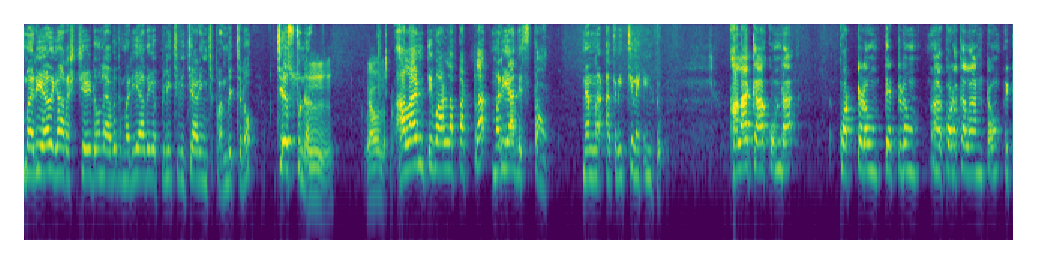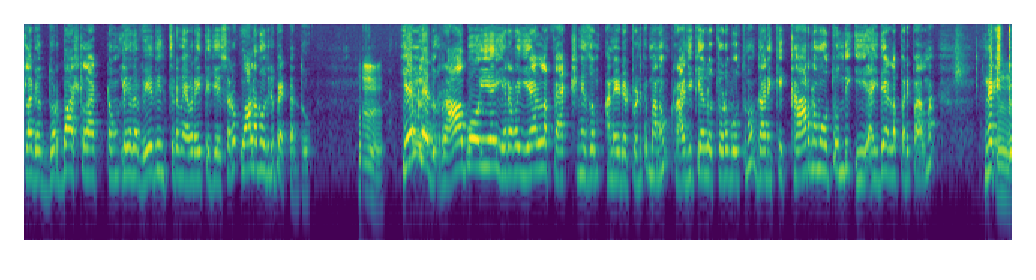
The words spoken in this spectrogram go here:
మర్యాదగా అరెస్ట్ చేయడం లేకపోతే మర్యాదగా పిలిచి విచారించి పంపించడం చేస్తున్నారు. అలాంటి వాళ్ళ పట్ల మర్యాద ఇస్తాం నిన్న అతను ఇచ్చిన హింటు. అలా కాకుండా కొట్టడం తిట్టడం కొడకలు అనటం ఇట్లాగ దుర్భాషలాడటం లేదా వేధించడం ఎవరైతే చేశారో వాళ్ళని వదిలిపెట్టద్దు. ఏం లేదు. రాబోయే ఇరవై ఏళ్ళ ఫ్యాక్షనిజం అనేటటువంటిది మనం రాజకీయాల్లో చూడబోతున్నాం. దానికి కారణమవుతుంది ఈ ఐదేళ్ళ పరిపాలన. నెక్స్ట్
